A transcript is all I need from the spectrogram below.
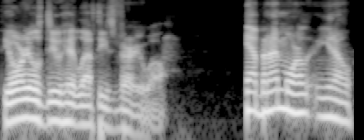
the Orioles do hit lefties very well. Yeah, but I'm more, you know,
